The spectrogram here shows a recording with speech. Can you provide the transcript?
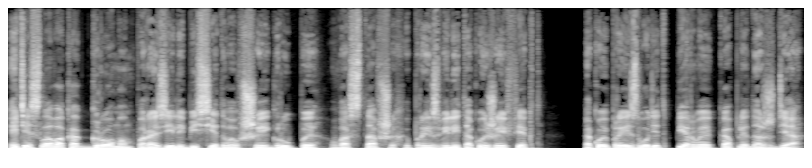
Эти слова как громом поразили беседовавшие группы восставших и произвели такой же эффект, какой производит первая капля дождя,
